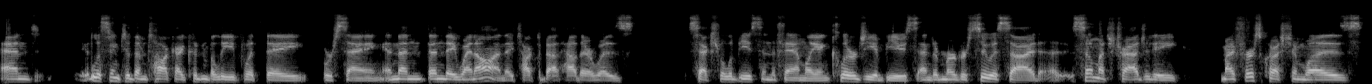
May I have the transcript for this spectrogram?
And listening to them talk, I couldn't believe what they were saying. And then then they went on. They talked about how there was sexual abuse in the family and clergy abuse and a murder suicide, uh, so much tragedy. My first question was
